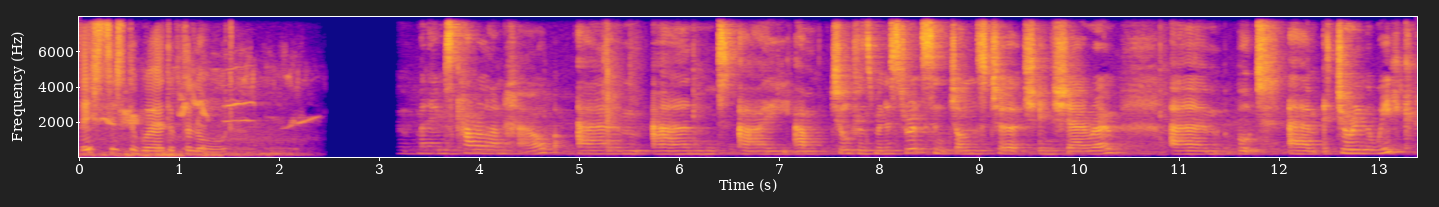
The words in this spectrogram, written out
This is the word of the Lord. My name's Carol Ann Howe, um, and I am children's minister at St John's Church in Sharow. Um, but um, during the week,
